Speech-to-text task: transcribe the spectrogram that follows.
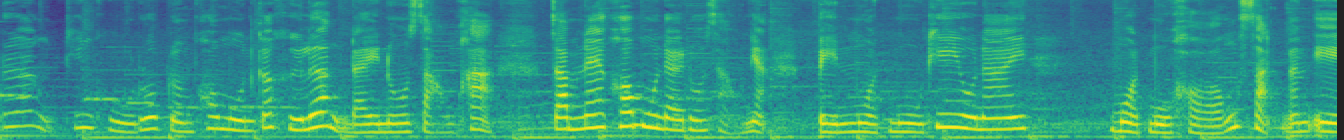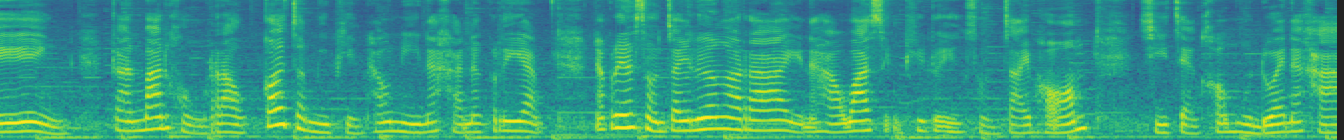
เรื่องที่ครูรวบรวมข้อมูลก็คือเรื่องไดโนเสาร์ค่ะ จำแนกข้อมูลไดโนเสาร์เนี่ยเป็นหมวดหมู่ที่อยู่ในหมวดหมู่ของสัตว์นั่นเอง การบ้านของเราก็จะมีเพียงเท่านี้นะคะ นักเรียน นักเรียนสนใจเรื่องอะไรนะคะ ว่าสิ่งที่ตัวเองสนใจพร้อม ชี้แจงข้อมูลด้วยนะคะ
